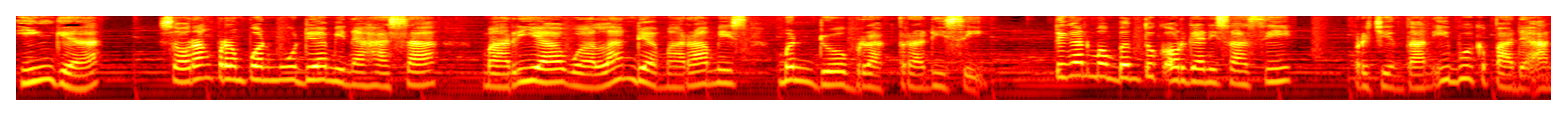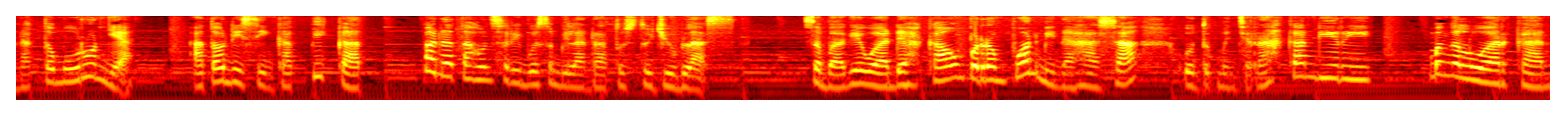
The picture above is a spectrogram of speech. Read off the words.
Hingga seorang perempuan muda Minahasa, Maria Walanda Maramis mendobrak tradisi dengan membentuk organisasi Percintaan Ibu kepada Anak Temurunnya atau disingkat PIKAT pada tahun 1917 sebagai wadah kaum perempuan Minahasa untuk mencerahkan diri, mengeluarkan,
